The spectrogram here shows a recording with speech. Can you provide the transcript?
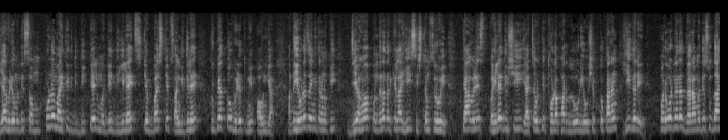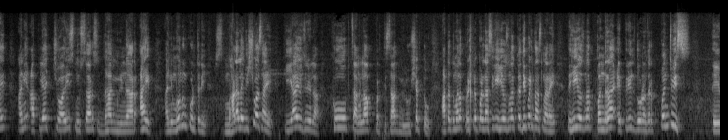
या व्हिडिओमध्ये संपूर्ण माहिती डिटेलमध्ये दिलेली आहे स्टेप बाय स्टेप सांगितलेली आहे. कृपया तो व्हिडिओ तुम्ही पाहून घ्या. आता एवढंच आहे मित्रांनो की जेव्हा पंधरा तारखेला ही सिस्टम सुरू होईल त्यावेळेस पहिल्या दिवशी याच्यावरती थोडाफार लोड येऊ शकतो. कारण ही घरे परवडणाऱ्या दरामध्ये सुद्धा आहेत आणि आपल्या चॉईसनुसार सुद्धा मिळणार आहेत. आणि म्हणून कुठतरी म्हाडाला विश्वास आहे की या योजनेला खूप चांगला प्रतिसाद मिळू शकतो. आता तुम्हाला प्रश्न पडला असेल की ही योजना कधीपर्यंत असणार आहे? तर ही योजना पंधरा एप्रिल दोन हजार पंचवीस ते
